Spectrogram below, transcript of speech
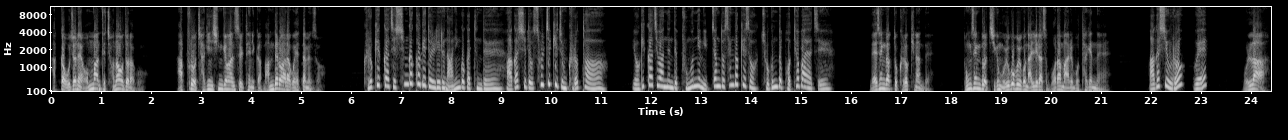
아까 오전에 엄마한테 전화 오더라고. 앞으로 자긴 신경 안 쓸 테니까 맘대로 하라고 했다면서. 그렇게까지 심각하게 될 일은 아닌 것 같은데 아가씨도 솔직히 좀 그렇다. 여기까지 왔는데 부모님 입장도 생각해서 조금 더 버텨봐야지. 내 생각도 그렇긴 한데. 동생도 지금 울고불고 난리라서 뭐라 말을 못하겠네. 아가씨 울어? 왜? 몰라.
